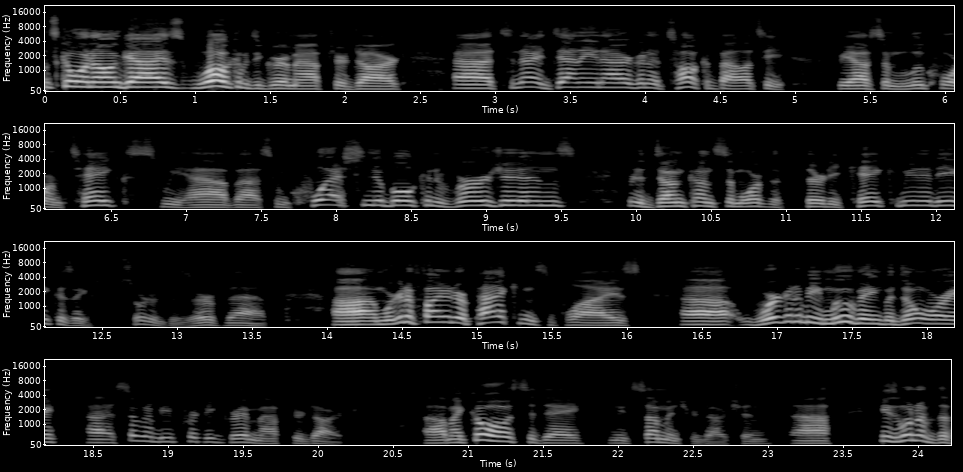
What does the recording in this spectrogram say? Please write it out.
What's going on, guys? Welcome to Grim After Dark. Uh, tonight, Danny and I are going to talk about, let's see, we have some lukewarm takes, we have uh, some questionable conversions, we're going to dunk on some more of the 30K community because they sort of deserve that. Uh, and we're going to find our packing supplies. Uh, we're going to be moving, but don't worry, uh, it's still going to be pretty grim after dark. Uh, my co host today needs some introduction. He's one of the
